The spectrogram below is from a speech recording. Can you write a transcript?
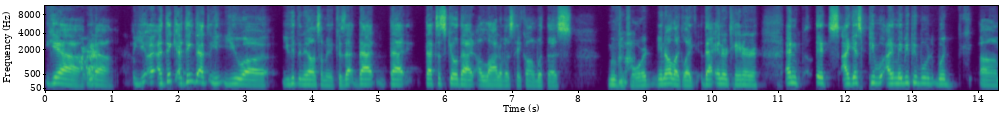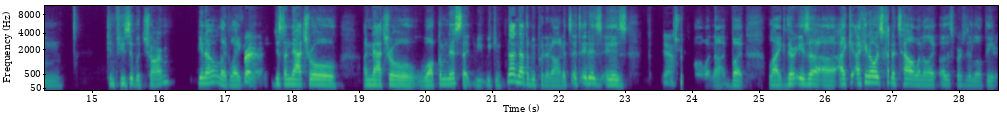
Yeah, yeah. You, I think I think that you uh you hit the nail on something because that that that that's a skill that a lot of us take on with us moving Mhm. forward. You know, like like that entertainer, and it's I guess people I maybe people would, would um confuse it with charm. You know, like like Right. just a natural a natural welcomeness that we, we can not not that we put it on. It's it, it is it is Yeah. Whatnot, but like there is a uh, I can I can always kind of tell when I'm like oh this person did a little theater.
